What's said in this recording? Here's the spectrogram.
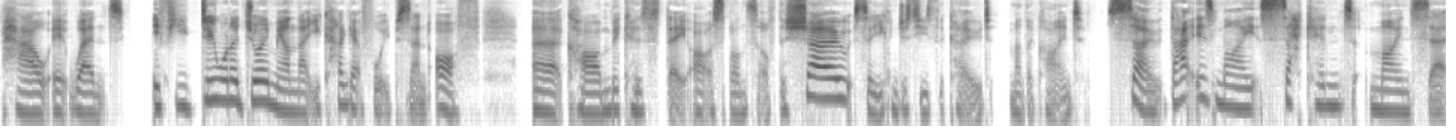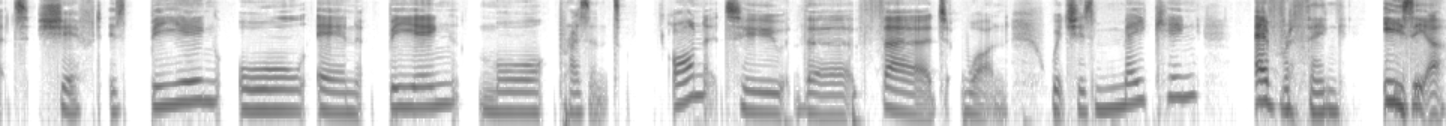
how it went. If you do want to join me on that, you can get 40% off uh, Calm because they are a sponsor of the show. So you can just use the code Motherkind. So that is my second mindset shift is being all in, being more present on to the third one, which is making everything easier.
